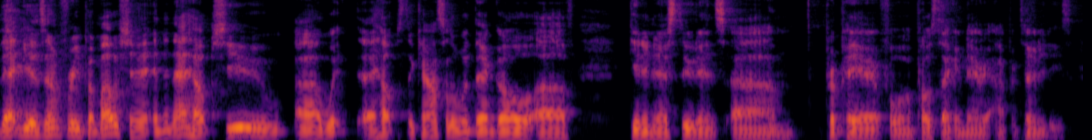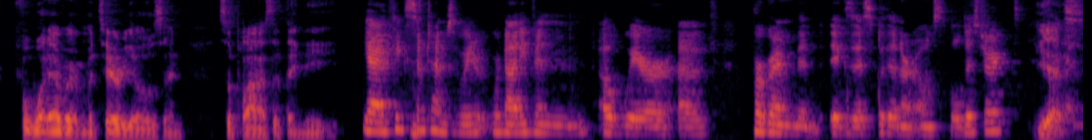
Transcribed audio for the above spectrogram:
that gives them free promotion, and then that helps you uh, with uh, helps the counselor with their goal of getting their students um, prepared for post secondary opportunities for whatever materials and supplies that they need. Yeah, I think sometimes we're, we're not even aware of programming that exists within our own school district. Yes.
